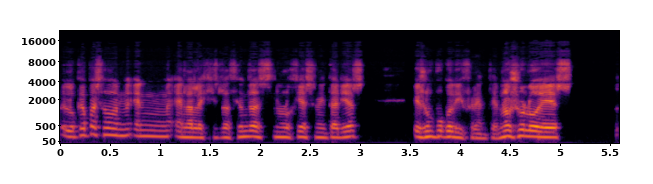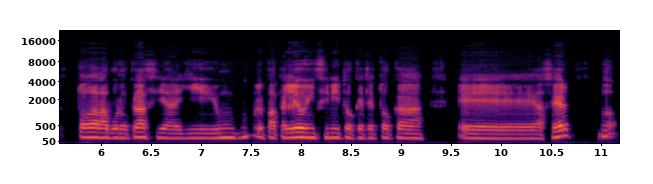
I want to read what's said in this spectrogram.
Lo que ha pasado en, la legislación de las tecnologías sanitarias es un poco diferente. No solo es toda la burocracia y un, el papeleo infinito que te toca eh, hacer. No,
